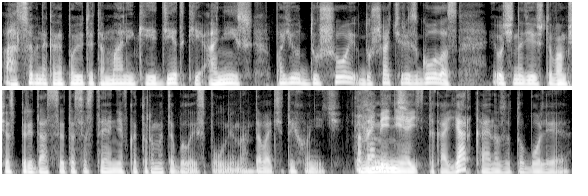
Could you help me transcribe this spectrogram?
особенно когда поют это маленькие детки, они ж поют душой, душа через голос. И очень надеюсь, что вам сейчас передастся это состояние, в котором это было исполнено. Давайте Тихонич. Тихонич. Она менее такая яркая, но зато более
